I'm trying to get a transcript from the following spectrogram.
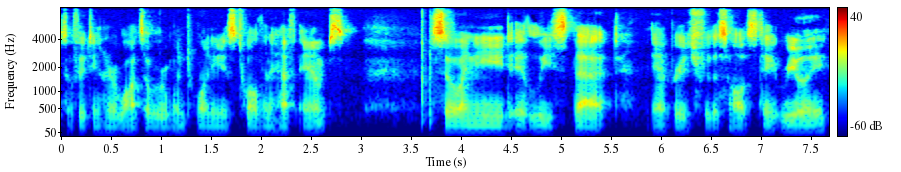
So 1500 watts over 120 is 12 and a half amps. So I need at least that amperage for the solid state relay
